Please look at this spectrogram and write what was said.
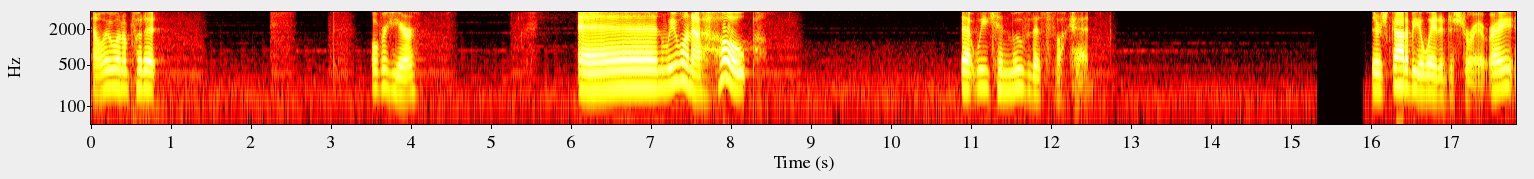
And we want to put it over here. And we want to hope that we can move this fuckhead. There's got to be a way to destroy it, right?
